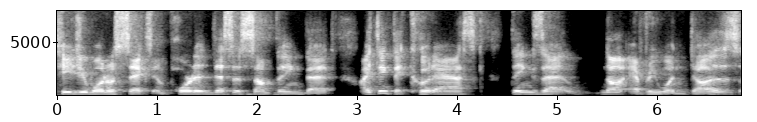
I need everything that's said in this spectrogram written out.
TG 106 important. This is something that I think they could ask things that not everyone does.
